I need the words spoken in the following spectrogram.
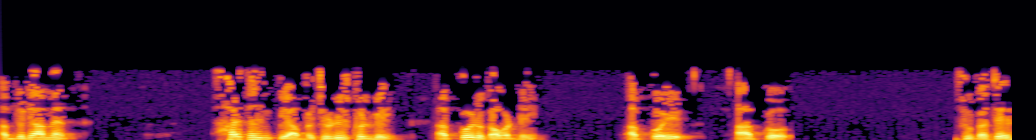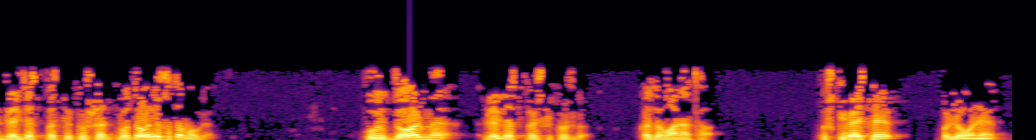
اب دنیا میں ہر قسم کی اپرچونیٹیز کھل گئی اب کوئی رکاوٹ نہیں۔ اب کوئی آپ کو جو کہتے ہیں ریلیجس پرسیکوشن وہ تو اور ہی ختم ہو گیا۔ اس دور میں ریلیجس پرسیکوشن کا زمانہ تھا۔ اس کی وجہ سے ان لوگوں نے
